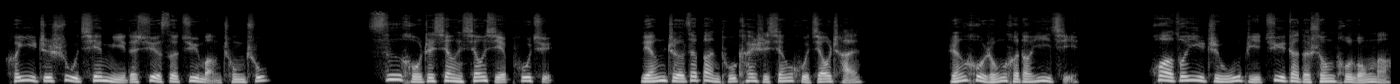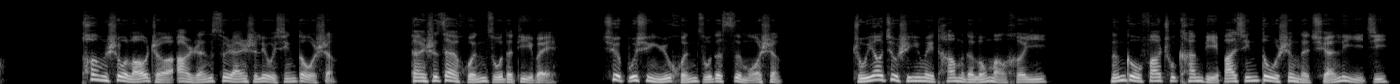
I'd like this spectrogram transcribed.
和一只数千米的血色巨蟒冲出，嘶吼着向萧邪扑去。两者在半途开始相互交缠，然后融合到一起，化作一只无比巨大的双头龙蟒。胖瘦老者二人虽然是六星斗圣，但是在魂族的地位却不逊于魂族的四魔圣，主要就是因为他们的龙蟒合一。能够发出堪比八星斗圣的全力一击，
